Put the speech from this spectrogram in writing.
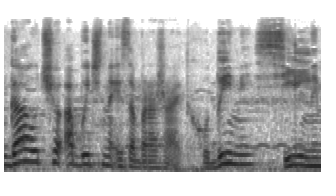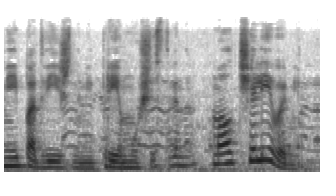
Гаучо обычно изображает худыми, сильными и подвижными, преимущественно молчаливыми –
